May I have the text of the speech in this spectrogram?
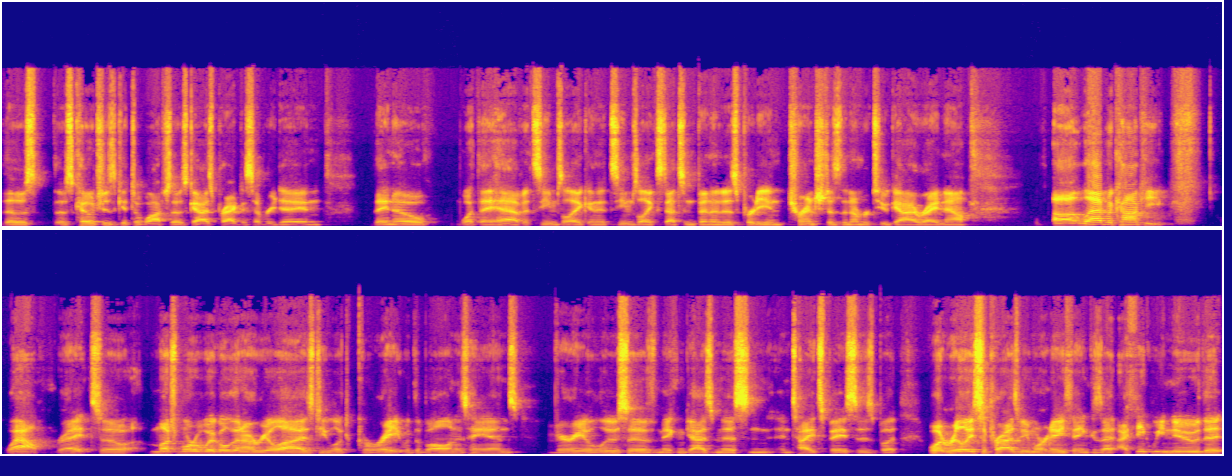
Those those coaches get to watch those guys practice every day and they know what they have, it seems like. And it seems like Stetson Bennett is pretty entrenched as the number two guy right now. Uh, Ladd McConkey. Wow, right? So much more wiggle than I realized. He looked great with the ball in his hands very elusive, making guys miss in, in tight spaces. But what really surprised me more than anything, because I, I, think we knew that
